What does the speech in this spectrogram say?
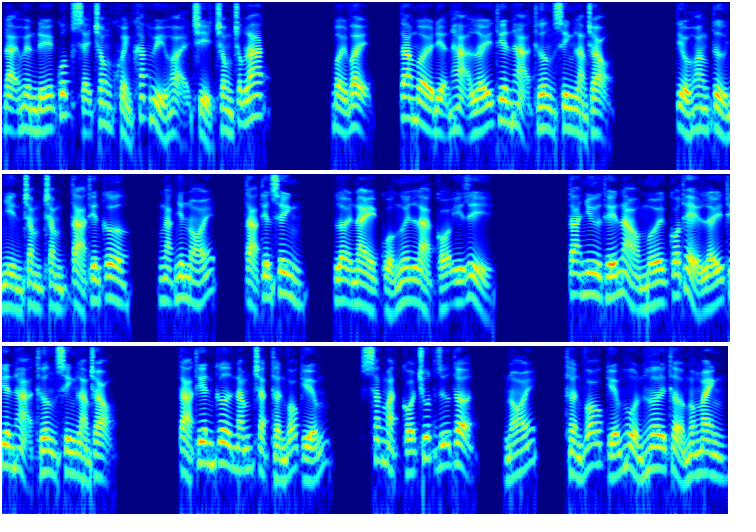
đại huyền đế quốc sẽ trong khoảnh khắc hủy hoại chỉ trong chốc lát. Bởi vậy, ta mời điện hạ lấy thiên hạ thương sinh làm trọng. Tiểu hoàng tử nhìn chằm chằm tả thiên cơ, ngạc nhiên nói, tả tiên sinh, lời này của ngươi là có ý gì? Ta như thế nào mới có thể lấy thiên hạ thương sinh làm trọng? Tả thiên cơ nắm chặt thần võ kiếm, sắc mặt có chút dữ tợn, nói, thần võ kiếm hồn hơi thở mong manh,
